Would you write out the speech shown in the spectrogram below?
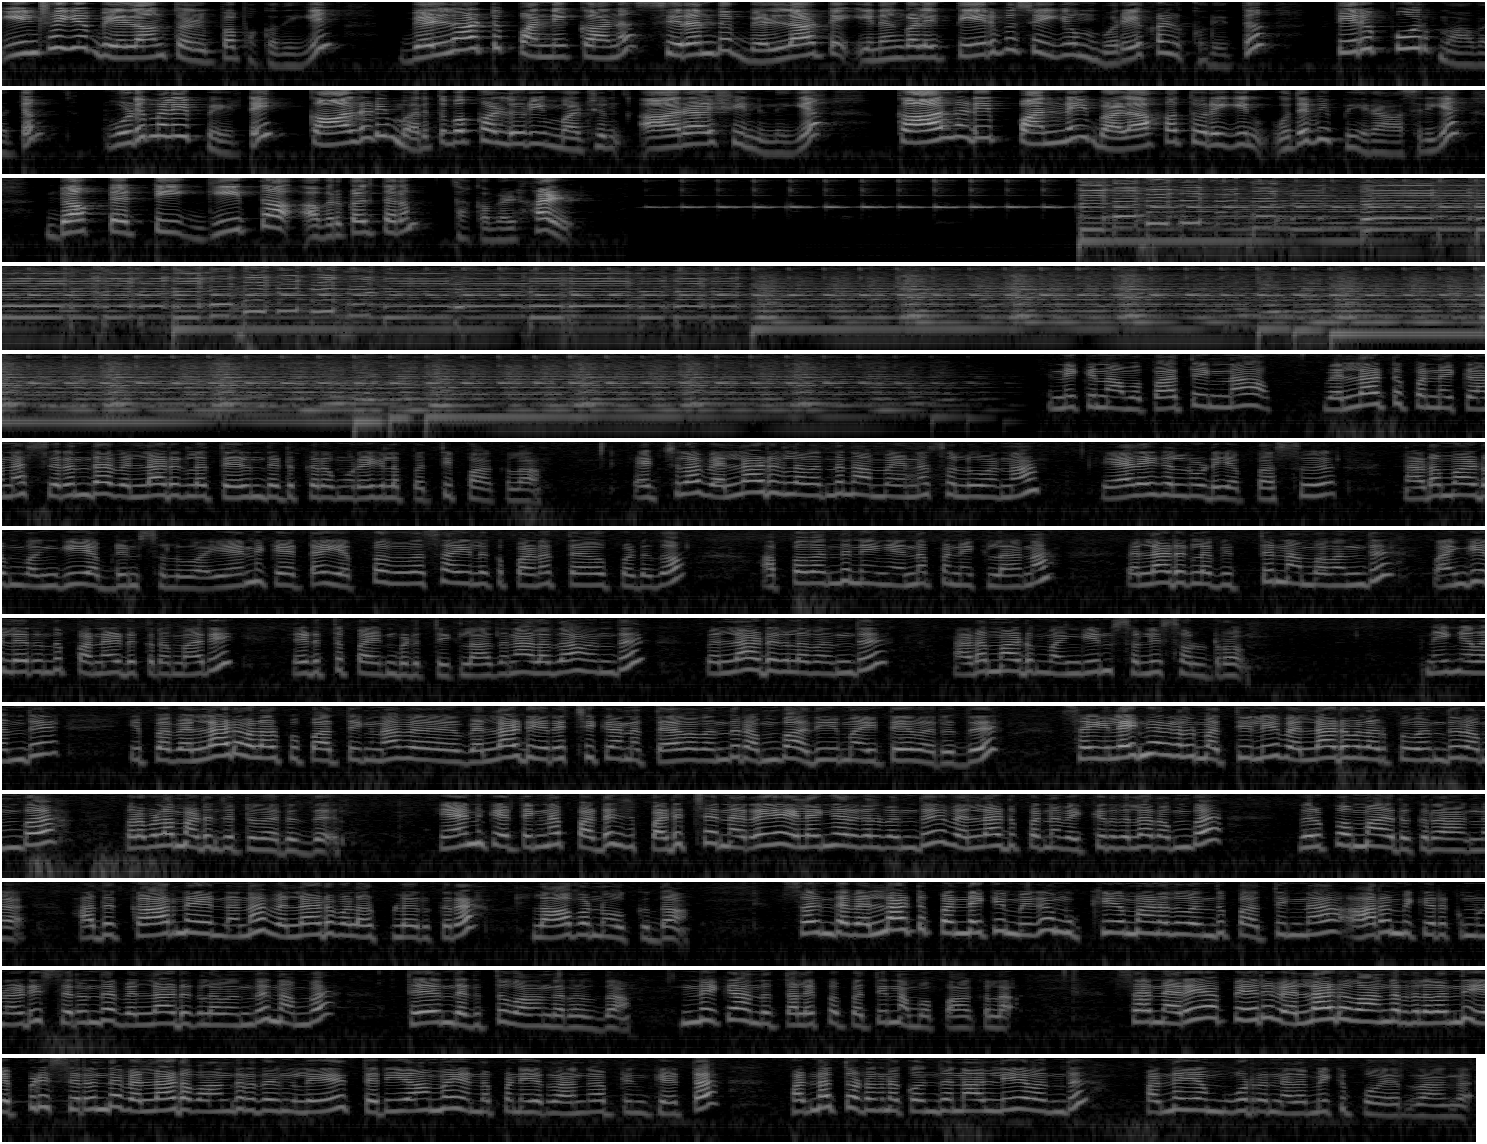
இன்றைய வேளாண் தொழில்நுட்ப பகுதியில் வெள்ளாட்டு பண்ணைக்கான சிறந்த வெள்ளாட்டு இனங்களை தேர்வு செய்யும் முறைகள் குறித்து திருப்பூர் மாவட்டம் உடுமலைப்பேட்டை கால்நடை மருத்துவக் கல்லூரி மற்றும் ஆராய்ச்சி நிலைய கால்நடை பண்ணை வளாகத்துறையின் உதவி பேராசிரியர் டாக்டர் டி. கீதா அவர்கள் தரும் தகவல்கள். இன்றைக்கி நாம் பார்த்தீங்கன்னா வெள்ளாட்டு பண்ணைக்கான சிறந்த வெள்ளாடுகளை தேர்ந்தெடுக்கிற முறைகளை பற்றி பார்க்கலாம். ஆக்சுவலாக வெள்ளாடுகளை வந்து நம்ம என்ன சொல்லுவோன்னா ஏழைகளுடைய பசு நடமாடும் வங்கி அப்படின்னு சொல்லுவோம். ஏன்னு கேட்டால் எப்போ விவசாயிகளுக்கு பணம் தேவைப்படுதோ அப்போ வந்து நீங்கள் என்ன பண்ணிக்கலாம்னா வெள்ளாடுகளை விற்று நம்ம வந்து வங்கியிலேருந்து பணம் எடுக்கிற மாதிரி எடுத்து பயன்படுத்திக்கலாம். அதனால தான் வந்து வெள்ளாடுகளை வந்து நடமாடும் வங்கின்னு சொல்லி சொல்கிறோம் நீங்கள் வந்து இப்போ வெள்ளாடு வளர்ப்பு பார்த்தீங்கன்னா வெள்ளாடு இறைச்சிக்கான தேவை வந்து ரொம்ப அதிகமாயிட்டே வருது. ஸோ இளைஞர்கள் மத்தியிலையும் வெள்ளாடு வளர்ப்பு வந்து ரொம்ப பிரபலம் அடைஞ்சிட்டு வருது. ஏன்னு கேட்டிங்கன்னா படி படித்த நிறைய இளைஞர்கள் வந்து வெள்ளாடு பண்ண வைக்கிறதுல ரொம்ப விருப்பமாக இருக்கிறாங்க. அதுக்கு காரணம் என்னென்னா வெள்ளாடு வளர்ப்பில் இருக்கிற லாப நோக்கு தான். ஸோ இந்த வெள்ளாட்டு பண்ணைக்கு மிக முக்கியமானது வந்து பார்த்திங்கன்னா ஆரம்பிக்கிறதுக்கு முன்னாடி சிறந்த வெள்ளாடுகளை வந்து நம்ம தேர்ந்தெடுத்து வாங்குறது தான். இன்றைக்கி அந்த தலைப்பை பற்றி நம்ம பார்க்கலாம். சார் நிறையா பேர் வெள்ளாடு வாங்குறதுல வந்து எப்படி சிறந்த வெள்ளாடு வாங்குறதுங்களையே தெரியாமல் என்ன பண்ணிடுறாங்க அப்படின்னு கேட்டால் பண்ண தொடங்கின கொஞ்ச நாள்லேயே வந்து பண்ணையை மூடுற நிலைமைக்கு போயிடுறாங்க.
